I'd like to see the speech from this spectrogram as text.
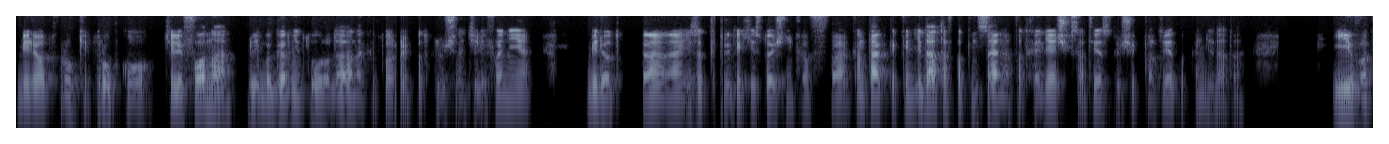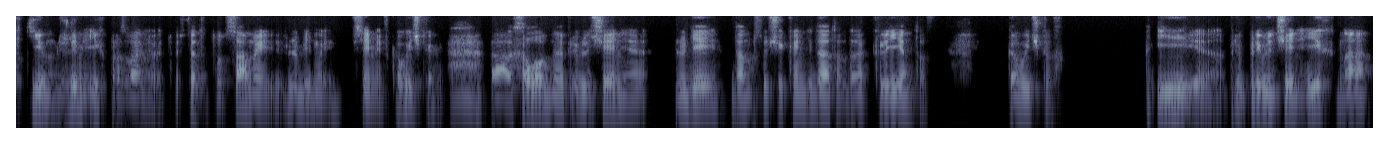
берет в руки трубку телефона, либо гарнитуру, да, на которой подключена телефония, берет э, из открытых источников э, контакты кандидатов, потенциально подходящих, соответствующих портрету кандидата, и в активном режиме их прозванивает. То есть это тот самый любимый всеми в кавычках э, холодное привлечение людей, в данном случае кандидатов, да, клиентов в кавычках, и при, привлечение их на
